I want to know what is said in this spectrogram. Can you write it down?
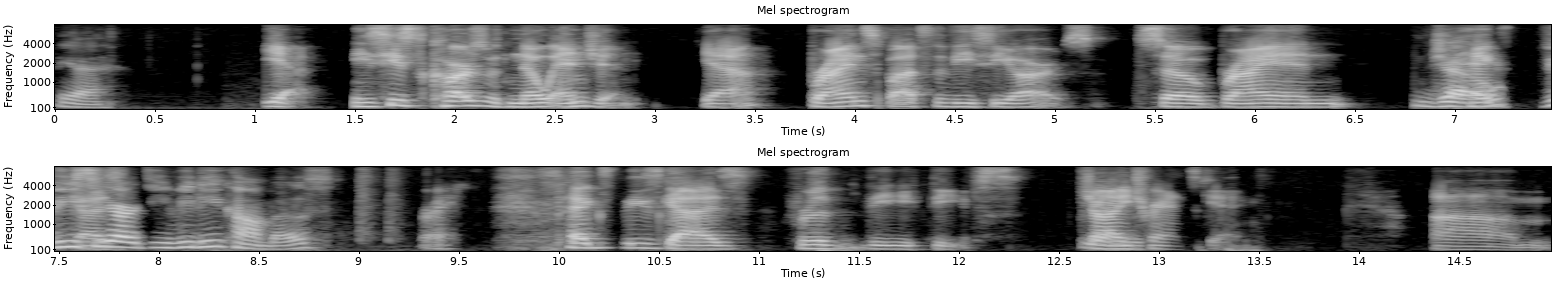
yeah. Yeah, he sees the cars with no engine. Yeah, Brian spots the VCRs. So Brian Joe Pegs, guys. VCR DVD combos. Right. Pegs these guys for the thieves, Johnny Yeah. Tran's gang. Um,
